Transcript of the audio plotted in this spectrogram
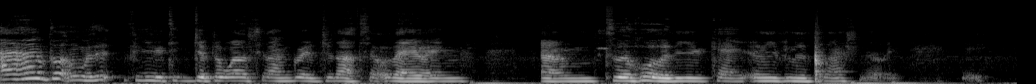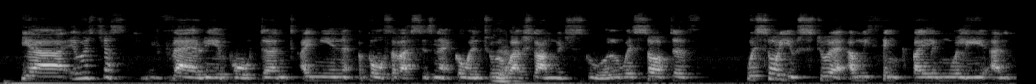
And how important was it for you to give the Welsh language that sort of airing um, to the whole of the UK and even internationally? Yeah, it was just very important. I mean, both of us, isn't it, going to a Yeah. Welsh language school, we're sort of we're so used to it, and we think bilingually. And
